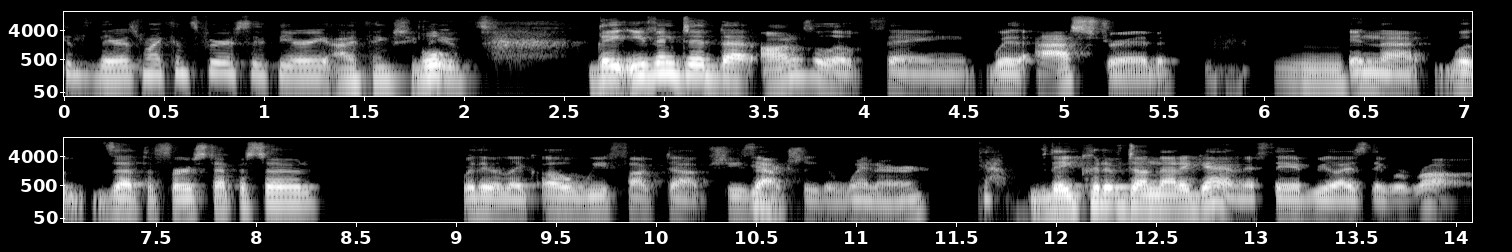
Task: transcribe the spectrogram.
there's my conspiracy theory. I think she Well- puked. They even did that envelope thing with Astrid Mm, in that, was that the first episode? Where they're like, oh, we fucked up. She's Yeah. actually the winner. Yeah. They could have done that again if they had realized they were wrong.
